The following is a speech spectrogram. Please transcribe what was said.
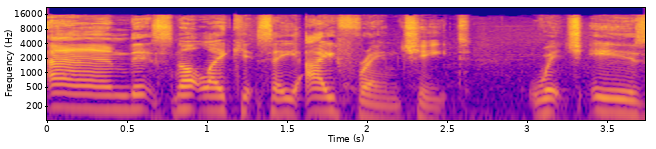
and it's not like it's a iframe cheat which is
